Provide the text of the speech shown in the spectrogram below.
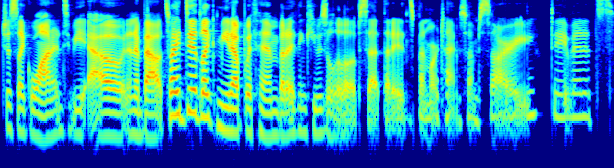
just like wanted to be out and about. So I did like meet up with him, but I think he was a little upset that I didn't spend more time. So I'm sorry, David. It's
